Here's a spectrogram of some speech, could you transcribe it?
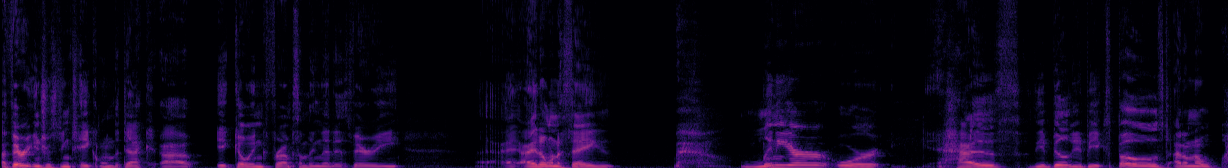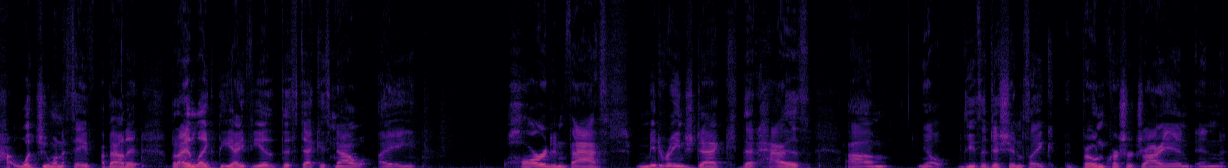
a very interesting take on the deck. Uh, it going from something that is very I, I don't want to say linear or has the ability to be exposed. I don't know how, what you want to say about it, but I like the idea that this deck is now a hard and fast mid-range deck that has um, you know these additions like Bone Crusher Giant and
